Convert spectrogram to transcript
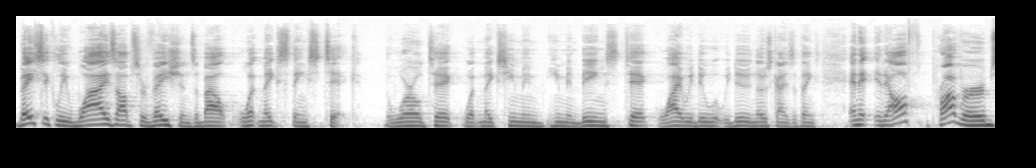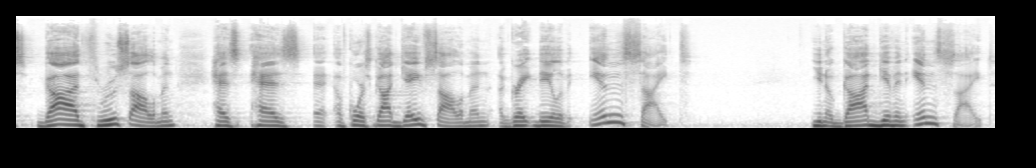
basically wise observations about what makes things tick the world tick, what makes human human beings tick, why we do what we do, and those kinds of things. And it, it off Proverbs, God through Solomon has has uh, of course God gave Solomon a great deal of insight you know, God given insight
